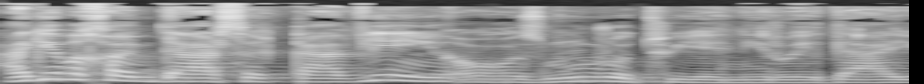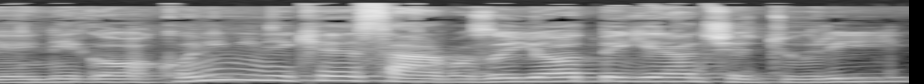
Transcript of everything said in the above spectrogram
اگه بخوایم درس قوی این آزمون رو توی نیروی دریایی نگاه کنیم اینه که سربازا یاد بگیرن چطوری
